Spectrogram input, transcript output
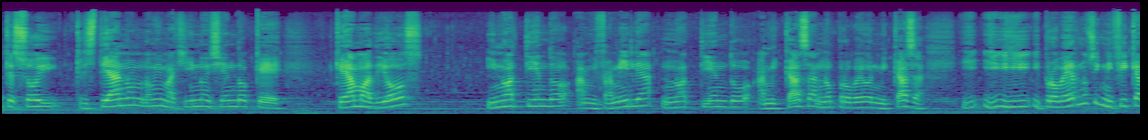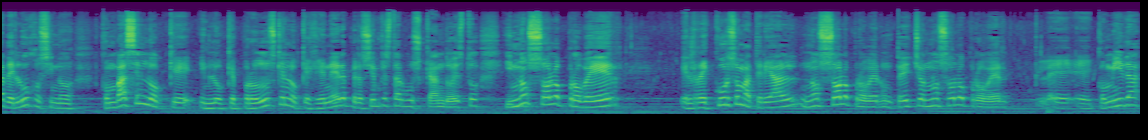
que soy cristiano, no me imagino diciendo que, que amo a Dios y no atiendo a mi familia, no atiendo a mi casa, no proveo en mi casa. Y, y proveer no significa de lujo, sino con base en lo que en lo que produzca, en lo que genere, pero siempre estar buscando esto y no solo proveer el recurso material, no solo proveer un techo, no solo proveer eh, eh, comida,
